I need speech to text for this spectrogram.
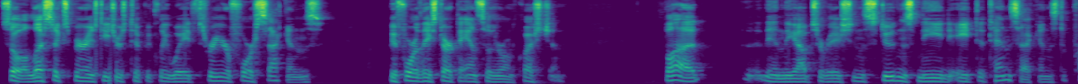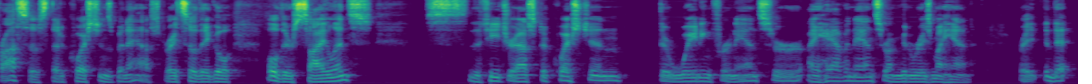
So a less experienced teachers typically wait three or four seconds before they start to answer their own question. But in the observations, students need eight to 10 seconds to process that a question's been asked, right? So they go, oh, there's silence. The teacher asked a question. They're waiting for an answer. I have an answer. I'm going to raise my hand, right? And that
